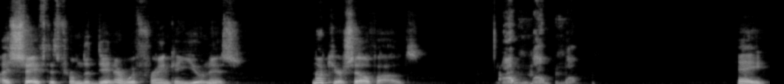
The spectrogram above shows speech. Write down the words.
I saved it from the dinner with Frank and Eunice. Knock yourself out. Hey,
